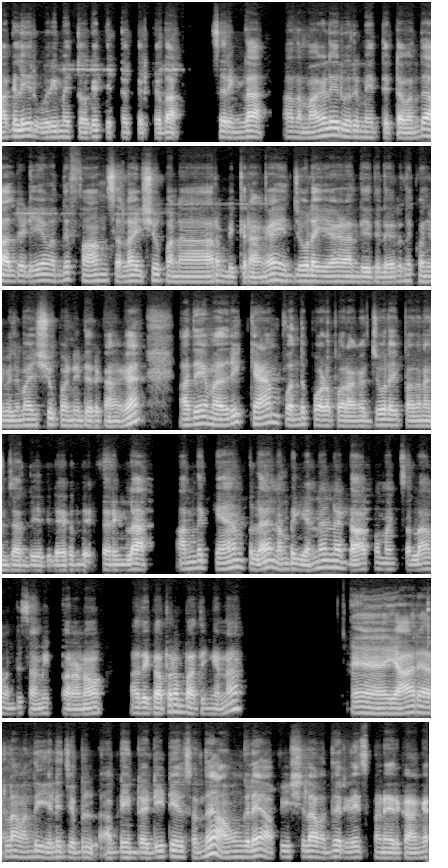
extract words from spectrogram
மகளிர் உரிமை தொகை திட்டத்திற்கு தான். சரிங்களா? அந்த மகளிர் உரிமை திட்டம் வந்து ஆல்ரெடியே வந்து ஃபார்ம்ஸ் எல்லாம் இஷ்யூ பண்ண ஆரம்பிக்கிறாங்க. ஜூலை ஏழாம் தேதியிலிருந்து கொஞ்சம் கொஞ்சமாக இஷ்யூ பண்ணிட்டு இருக்காங்க. அதே மாதிரி கேம்ப் வந்து போட போகிறாங்க ஜூலை பதினஞ்சாம் தேதியிலிருந்து. சரிங்களா? அந்த கேம்பில் நம்ம என்னென்ன டாக்குமெண்ட்ஸ் எல்லாம் வந்து சப்மிட் பண்ணணும்? அதுக்கப்புறம் பார்த்தீங்கன்னா யார் யாரெல்லாம் வந்து எலிஜிபிள் அப்படின்ற டீட்டெயில்ஸ் வந்து அவங்களே அஃபிஷியலாக வந்து ரிலீஸ் பண்ணியிருக்காங்க.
